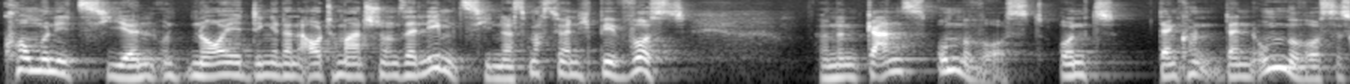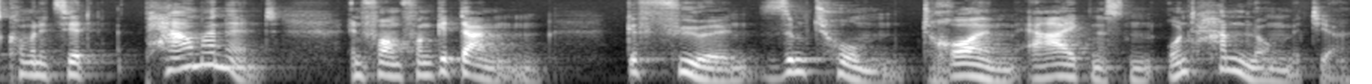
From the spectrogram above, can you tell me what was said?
kommunizieren und neue Dinge dann automatisch in unser Leben ziehen. Das machst du ja nicht bewusst, sondern ganz unbewusst. Und dein, dein Unbewusstes kommuniziert permanent in Form von Gedanken, Gefühlen, Symptomen, Träumen, Ereignissen und Handlungen mit dir.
